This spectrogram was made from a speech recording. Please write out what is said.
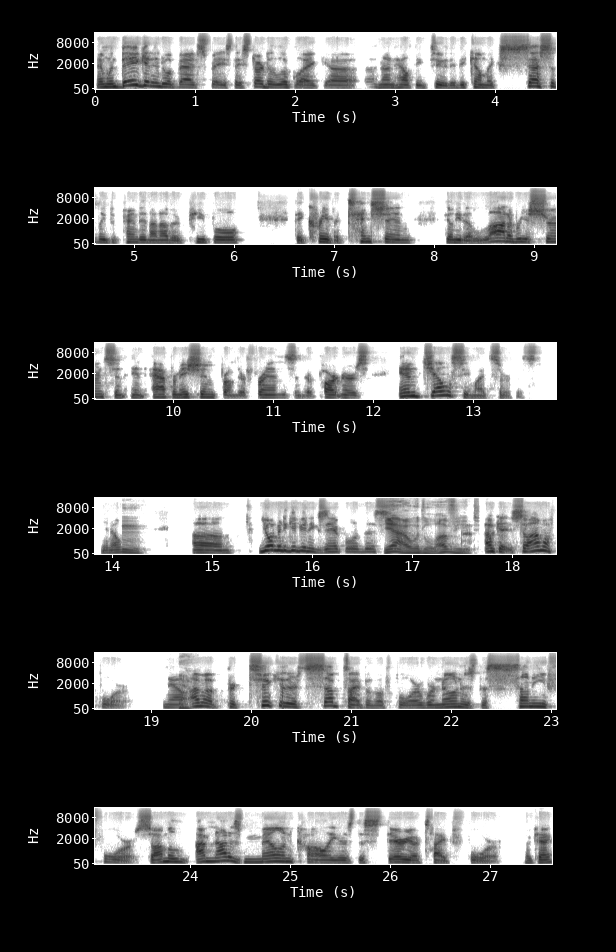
And when they get into a bad space they start to look like uh, an unhealthy two they become excessively dependent on other people. They crave attention. They'll need a lot of reassurance and, and affirmation from their friends and their partners. And jealousy might surface you know? Mm. Um, you want me to give you an example of this yeah i would love you to. okay so i'm a four now, yeah. I'm a particular subtype of a four. We're known as the sunny four. So I'm a I'm not as melancholy as the stereotype four. Okay.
